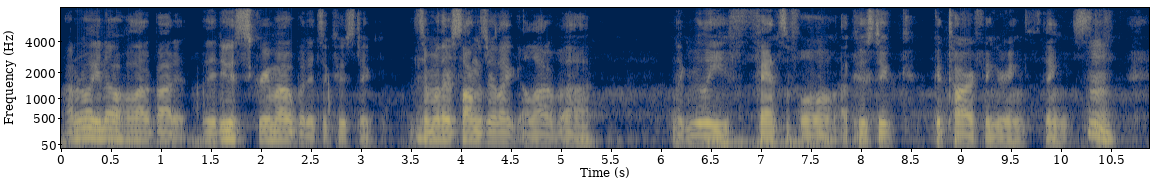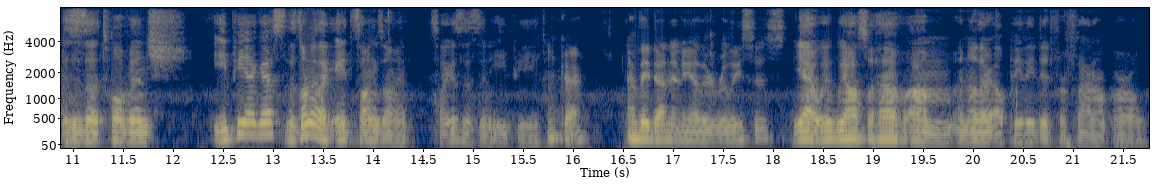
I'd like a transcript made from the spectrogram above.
I don't really know a whole lot about it. They do a screamo, but it's acoustic. Some of their songs are like a lot of uh, like really fanciful acoustic guitar fingering things. This is a 12 inch EP, I guess. There's only like eight songs on it, so I guess it's an EP. Okay. Have they done any other releases? Yeah, we, we also have um another LP they did for Flannel Girl.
